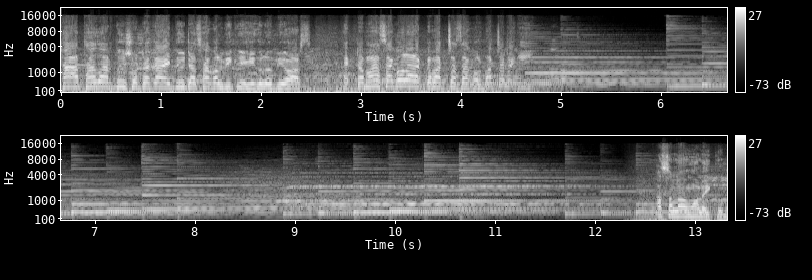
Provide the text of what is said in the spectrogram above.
সাত হাজার দুইশো টাকায় দুইটা ছাগল বিক্রি হয়ে গেল ভিওয়ার্স একটা মা ছাগল আর একটা বাচ্চা ছাগল। বাচ্চাটা কি? আসসালামু আলাইকুম।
